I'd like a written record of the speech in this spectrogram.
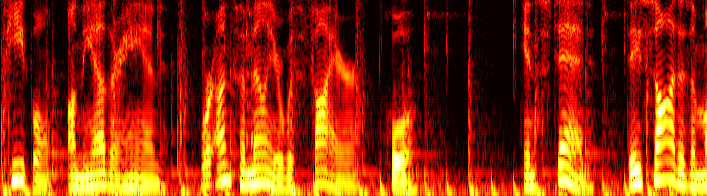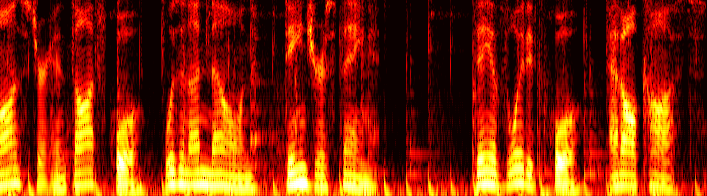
People, on the other hand, were unfamiliar with fire. Pool. Instead, they saw it as a monster and thought pool was an unknown, dangerous thing. They avoided pool at all costs.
